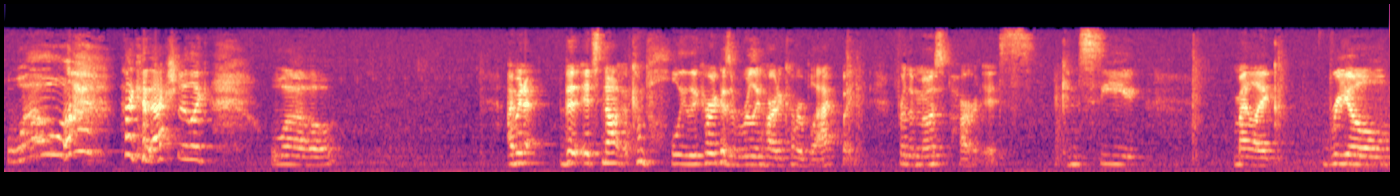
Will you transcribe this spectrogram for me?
Whoa, I could actually like, whoa. I mean, it's not completely covered because it's really hard to cover black, but for the most part, it's, I can see my like real,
